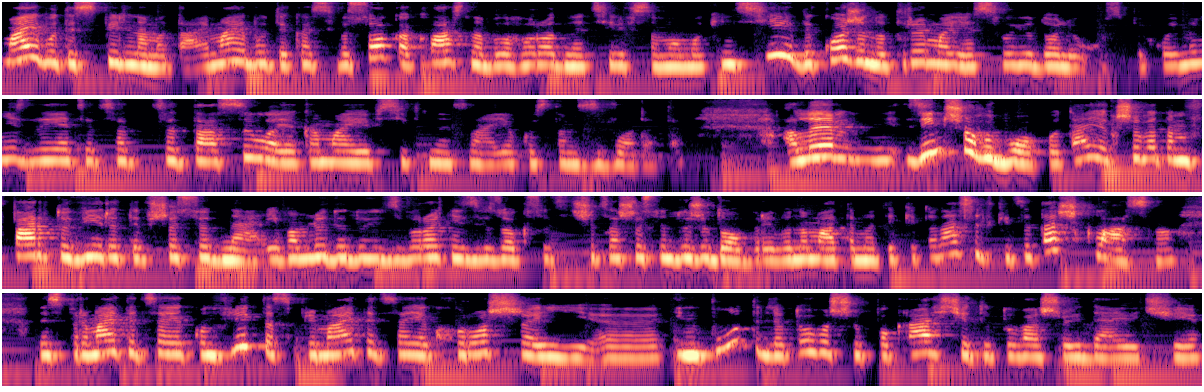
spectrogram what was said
має бути спільна мета, і має бути якась висока, класна, благородна ціль в самому кінці, де кожен отримає свою долю успіху. І мені здається, це це та сила, яка має всіх не знаю, якось там зводити. Але з іншого боку, та якщо ви там вперто вірите в щось одне, і вам люди дають зворотній зв'язок, що це щось не дуже добре, і воно матиме такі то наслідки, це теж класно. Не сприймайте це як конфлікт, а сприймайте це як хороший е, інпут для того, щоб покращити ту вашу ідею, чи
